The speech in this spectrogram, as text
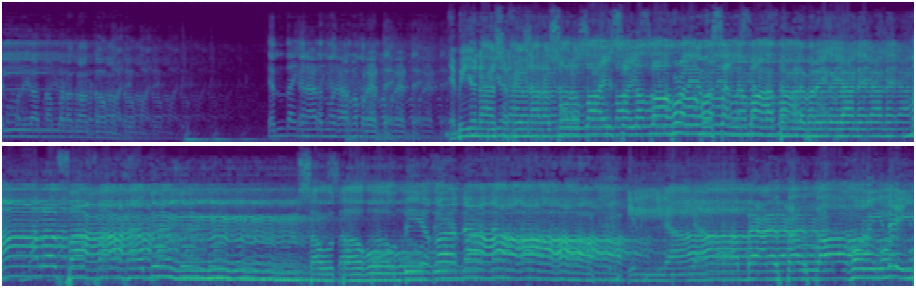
എല്ലാം നമ്മുടെ കാക്കാമാര്. എന്താ ഇങ്ങനെ കാരണം നബിയുനാ റസൂലുള്ളാഹി അലൈഹി വസല്ലമ തങ്ങളെ പറയുകയാണ് സൗതഹു ഇല്ലാ ഇലൈഹി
